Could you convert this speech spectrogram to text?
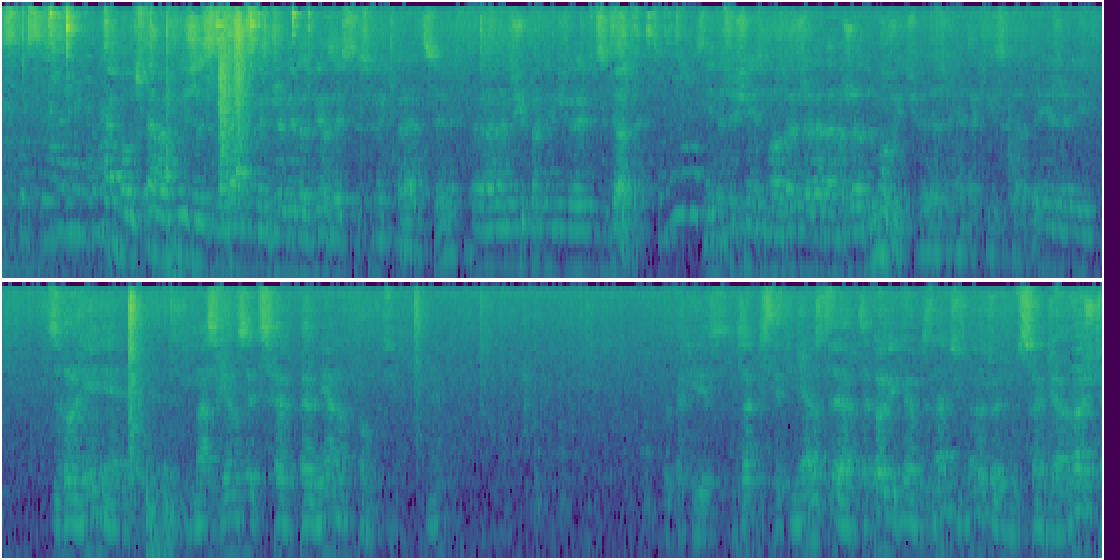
dyskusji na ten temat. Tak, bo ustawa mówi, że z radnym, żeby rozwiązać stosunek pracy, to Rada musi podjąć wyrazić zgodę. Jednocześnie jest mowa, że Rada może odmówić wyrażenia takiej zgody, jeżeli zwolnienie ma związek z pełnioną funkcją. Nie? To taki jest zapis taki nieostry, ale cokolwiek miałby znaczyć, no, że swoją działalnością,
